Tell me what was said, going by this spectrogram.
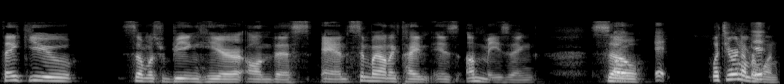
thank you so much for being here on this. And Sym-Bionic Titan is amazing. So, oh, it, what's your number it, one?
